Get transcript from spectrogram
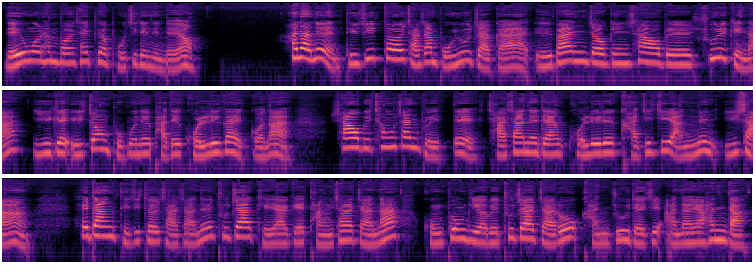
내용을 한번 살펴보시겠는데요. 하나는 디지털 자산 보유자가 일반적인 사업의 수익이나 이익의 일정 부분을 받을 권리가 있거나 사업이 청산될 때 자산에 대한 권리를 가지지 않는 이상 해당 디지털 자산은 투자 계약의 당사자나 공통기업의 투자자로 간주되지 않아야 한다.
